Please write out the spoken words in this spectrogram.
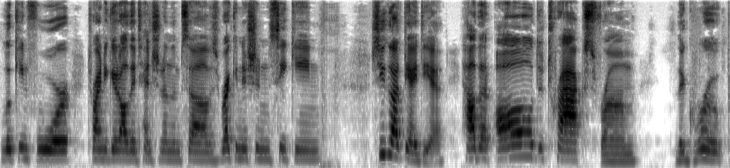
Looking for, trying to get all the attention on themselves, recognition seeking. So you got the idea. How that all detracts from the group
